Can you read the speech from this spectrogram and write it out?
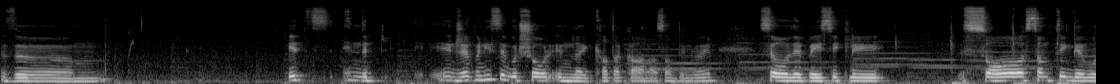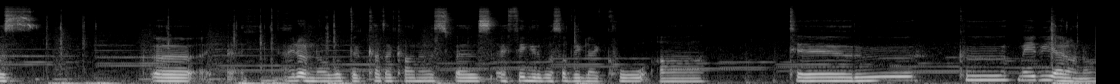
the um, it's in the in Japanese they would show it in like katakana or something, right? So they basically saw something that was uh, I don't know what the katakana spells. I think it was something like ko a teru ku maybe I don't know.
